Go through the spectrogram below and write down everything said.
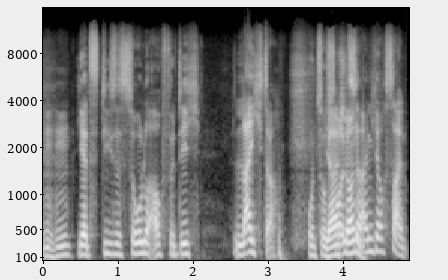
Mhm. jetzt dieses Solo auch für dich leichter. Und so Ja, soll es ja eigentlich auch sein.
